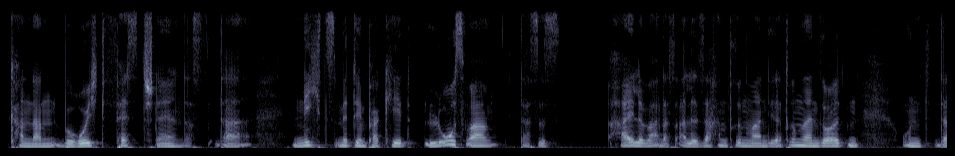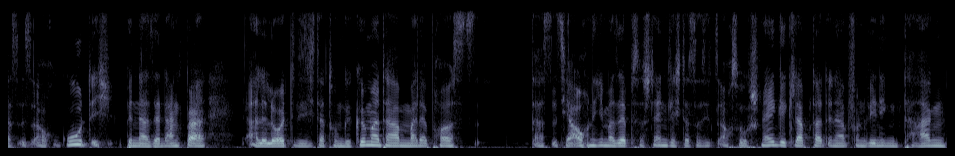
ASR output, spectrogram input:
kann dann beruhigt feststellen, dass da nichts mit dem Paket los war, dass es heile war, dass alle Sachen drin waren, die da drin sein sollten. Und das ist auch gut. Ich bin da sehr dankbar. Alle Leute, die sich darum gekümmert haben bei der Post, das ist ja auch nicht immer selbstverständlich, dass das jetzt auch so schnell geklappt hat innerhalb von wenigen Tagen.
